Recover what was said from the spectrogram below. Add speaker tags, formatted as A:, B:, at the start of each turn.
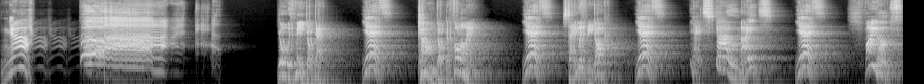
A: Yeah.
B: You're with me, Doctor.
C: Yes!
B: Come on, Doctor, follow me.
C: Yes!
B: Stay with me, Doc.
C: Yes!
D: Let's go, mates.
C: Yes!
D: Finals.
